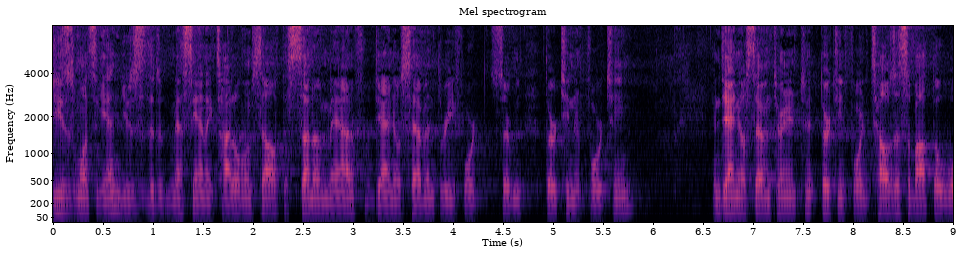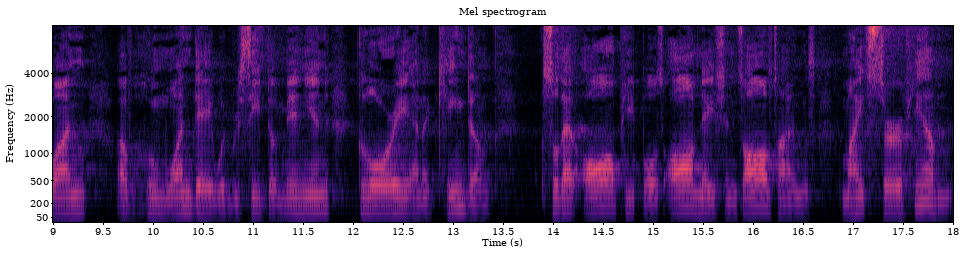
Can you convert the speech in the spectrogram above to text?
Jesus, once again, uses the messianic title of himself, the Son of Man, from Daniel 7, 3, 4, 13, and 14. In Daniel 7, 13, 14, tells us about the one of whom one day would receive dominion, glory, and a kingdom, so that all peoples, all nations, all tongues might serve him.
